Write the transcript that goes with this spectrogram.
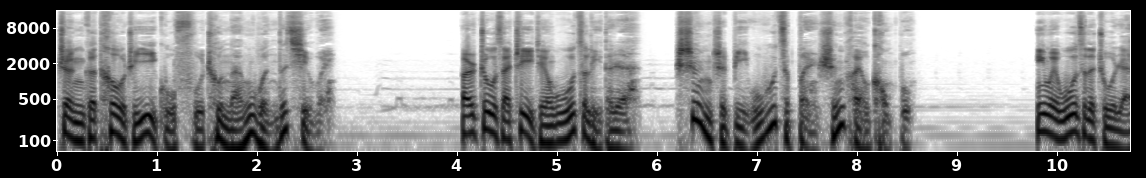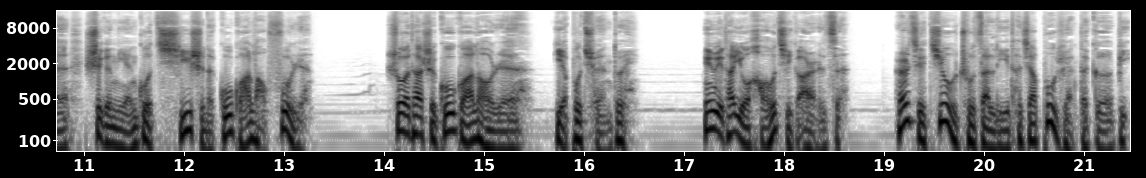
整个透着一股腐臭难闻的气味。而住在这间屋子里的人，甚至比屋子本身还要恐怖，因为屋子的主人是个年过七十的孤寡老妇人。说他是孤寡老人也不全对，因为他有好几个儿子，而且就住在离他家不远的隔壁。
